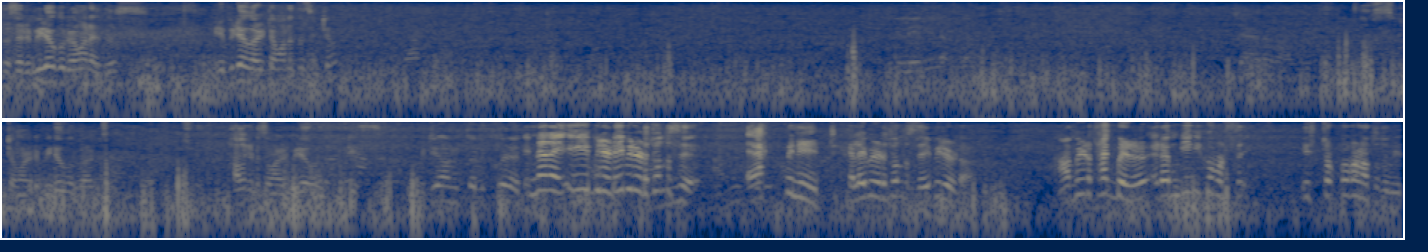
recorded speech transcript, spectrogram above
তো সেটা ভিডিও করবে আমার ভিডিও করে একটা আমার দোষ একটু দোষ, একটু আমার একটা ভিডিও করবে আচ্ছা হালকা একটু আমার ভিডিও করবে প্লিজ ভিডিও আমি তোর করে না না এই ভিডিওটা এই ভিডিওটা চলতেছে। এক মিনিট খেলে ভিডিও চলতেছে এই ভিডিওটা আমার ভিডিও থাকবে এটা আমি কি করছে স্টপ করবে না তো তুমি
